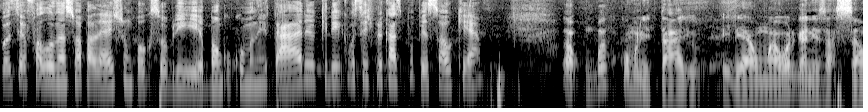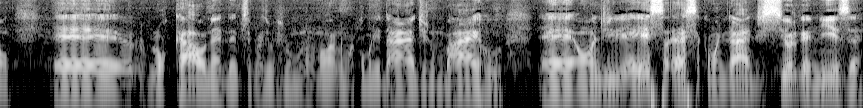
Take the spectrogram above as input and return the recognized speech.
Você falou na sua palestra um pouco sobre banco comunitário. Eu queria que você explicasse para o pessoal o que é. Não, um banco comunitário ele é uma organização é, local, né, dentro, por exemplo, numa, numa comunidade, num bairro, é, onde essa, essa comunidade se organiza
